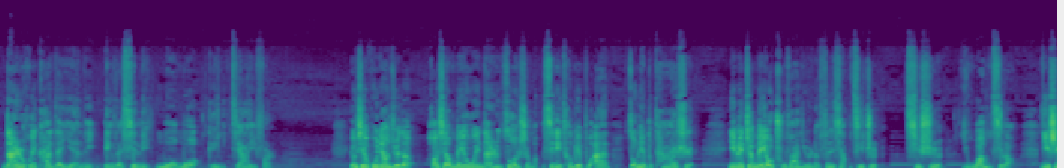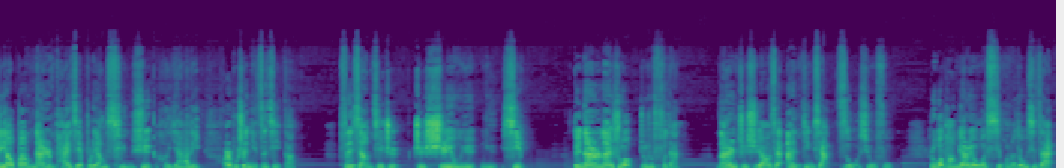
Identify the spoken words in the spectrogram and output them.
男人会看在眼里，并在心里默默给你加一分。有些姑娘觉得好像没有为男人做什么，心里特别不安，总也不踏实，因为这没有触发女人的分享机制。其实你忘记了。你是要帮男人排解不良情绪和压力，而不是你自己的。分享机制只适用于女性，对男人来说就是负担。男人只需要在安静下自我修复。如果旁边有我喜欢的东西在，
